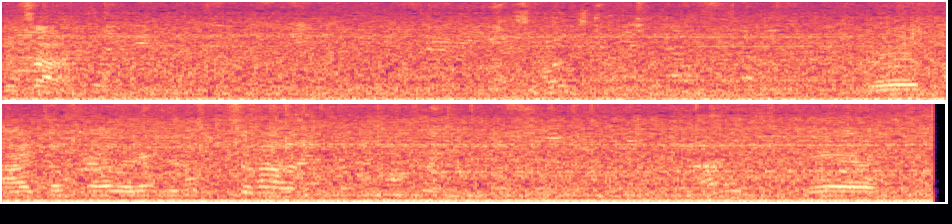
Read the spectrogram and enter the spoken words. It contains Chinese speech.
不算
